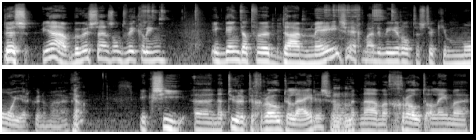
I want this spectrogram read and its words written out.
Dus ja, bewustzijnsontwikkeling. Ik denk dat we daarmee zeg maar, de wereld een stukje mooier kunnen maken. Ja. Ik zie eh, natuurlijk de grote leiders, Mhm. met name groot alleen maar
